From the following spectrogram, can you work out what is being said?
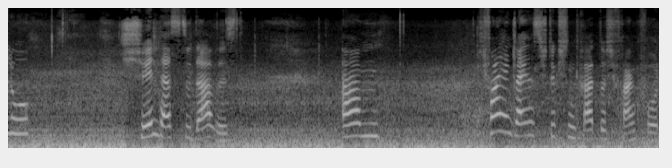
Hallo, schön, dass du da bist. Ähm, ich fahre ein kleines Stückchen gerade durch Frankfurt.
